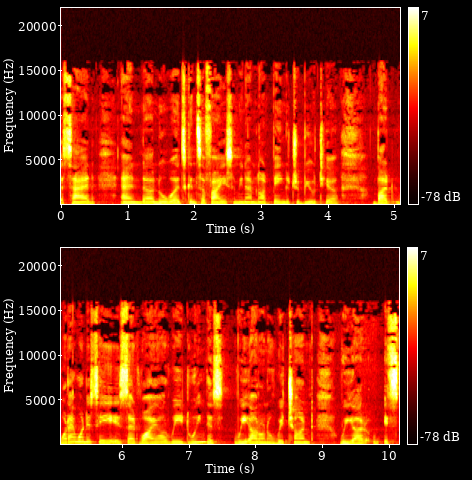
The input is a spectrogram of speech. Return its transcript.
sad and uh, no words can suffice. I mean i'm not paying a tribute here. But what i want to say is that why are we doing this? We are on a witch hunt. We are it's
